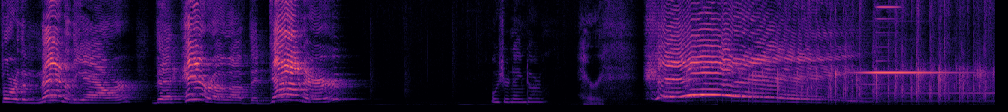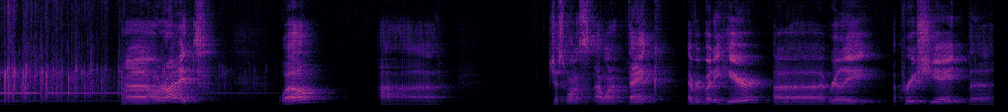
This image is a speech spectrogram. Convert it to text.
for the man of the hour, the hero of the diner. What was your name, darling? Harry. Hey! Uh, all right. Well, uh, just want to. I want to thank everybody here. Uh, really appreciate the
